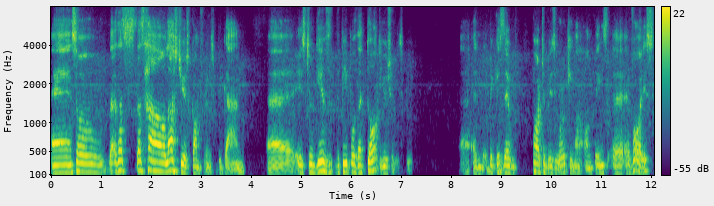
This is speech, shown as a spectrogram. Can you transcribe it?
And so that's, that's how last year's conference began, uh, is to give the people that don't usually speak, uh, and because they're far too busy working on, on things uh, a voice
